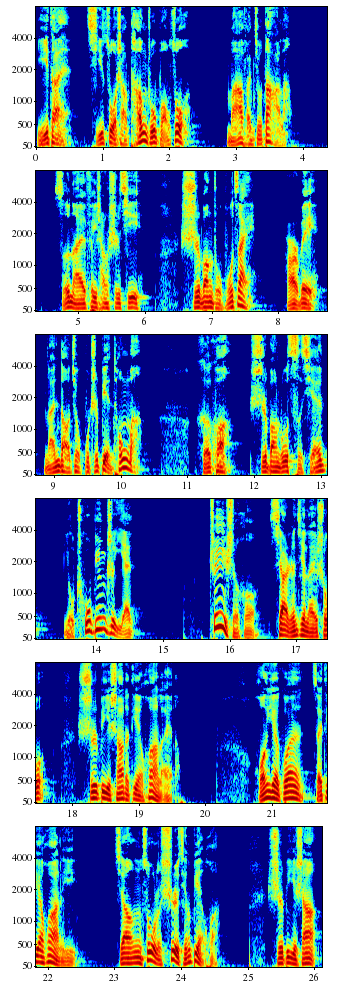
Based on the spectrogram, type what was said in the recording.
一旦其坐上堂主宝座，麻烦就大了。此乃非常时期，施帮主不在，二位难道就不知变通吗？何况……”施帮主此前有出兵之言。这时候，下人进来说：“施必杀的电话来了。”黄叶关在电话里讲述了事情的变化。施必杀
